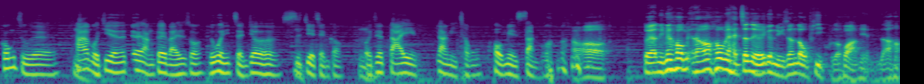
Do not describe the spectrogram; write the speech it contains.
公主的他，我记得那对两对白是说，如果你拯救世界成功，我就答应让你从后面上我。哦，对啊，里面后面，然后后面还真的有一个女生露屁股的画面，然后，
